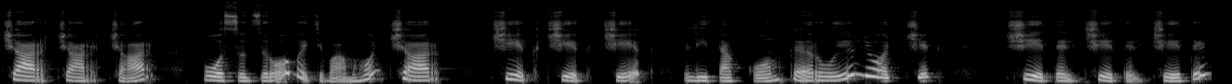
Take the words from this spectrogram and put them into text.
Чар, чар, чар, посуд зробить вам гончар. Чик, чик, чик, літаком керує льотчик. Читель, читель, читель,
